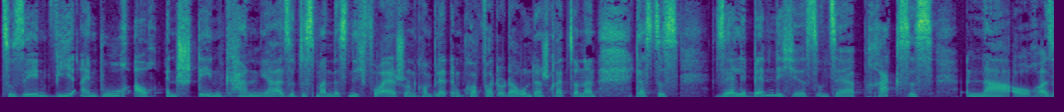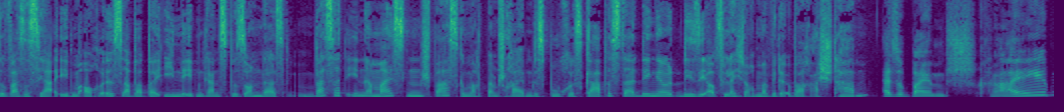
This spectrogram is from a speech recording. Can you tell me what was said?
zu sehen, wie ein Buch auch entstehen kann. Ja, also dass man das nicht vorher schon komplett im Kopf hat oder runterschreibt, sondern dass das sehr lebendig ist und sehr praxisnah auch. Also was es ja eben auch ist, aber bei Ihnen eben ganz besonders. Was hat Ihnen am meisten Spaß gemacht beim Schreiben des Buches? Gab es da Dinge, die Sie auch vielleicht auch immer wieder überrascht haben? Also beim Schreiben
